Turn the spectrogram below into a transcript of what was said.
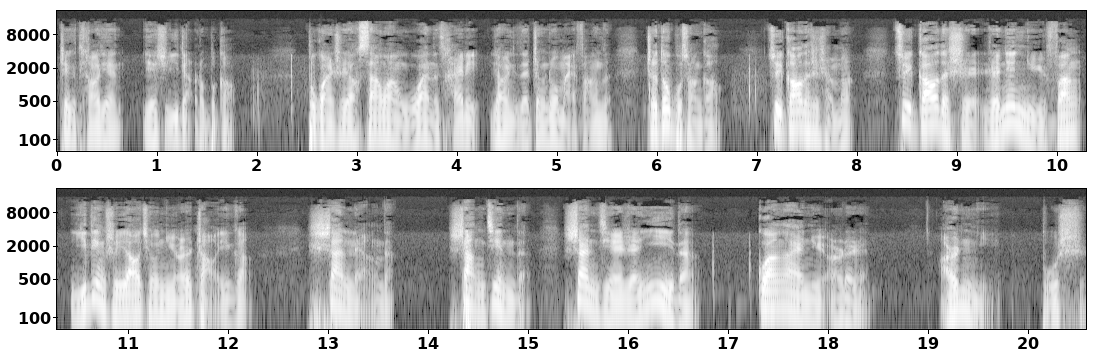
这个条件也许一点都不高，不管是要三万五万的彩礼，要你在郑州买房子，这都不算高。最高的是什么？最高的是人家女方一定是要求女儿找一个善良的。上进的、善解人意的、关爱女儿的人，而你不是，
